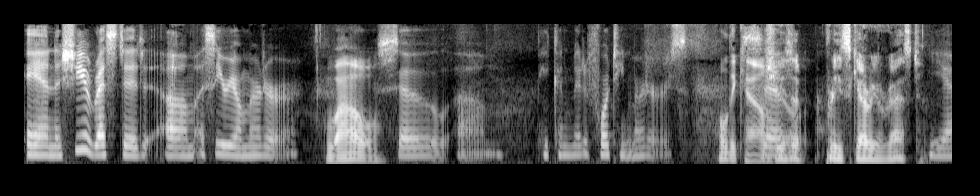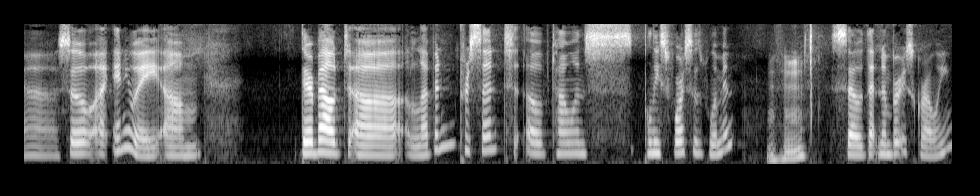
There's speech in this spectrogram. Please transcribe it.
and she arrested um, a serial murderer. wow. So um, he committed 14 murders. Holy cow. So- She was a pretty scary arrest. Yeah. So uh, anyway, um, they're about uh, 11% of Taiwan's police force is women. mm-hmm. So that number is growing.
